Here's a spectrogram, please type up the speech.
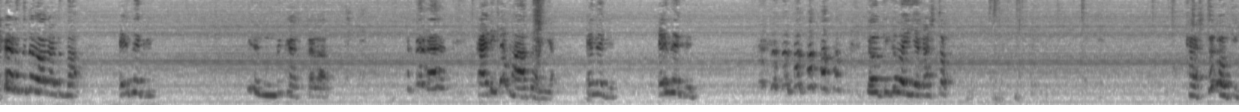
കിടന്നിട്ട് പോകാട്ടുന്ന എഴുന്നേക്ക്. എന്ത് കഷ്ടടാ കടിക്കാൻ മാത്രം അറിയാം. എഴുന്നേക്ക്. എഴുന്നേക്ക്. ലോക്കിക്ക് വയ്യ കഷ്ടം. കഷ്ടം ലോക്കി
